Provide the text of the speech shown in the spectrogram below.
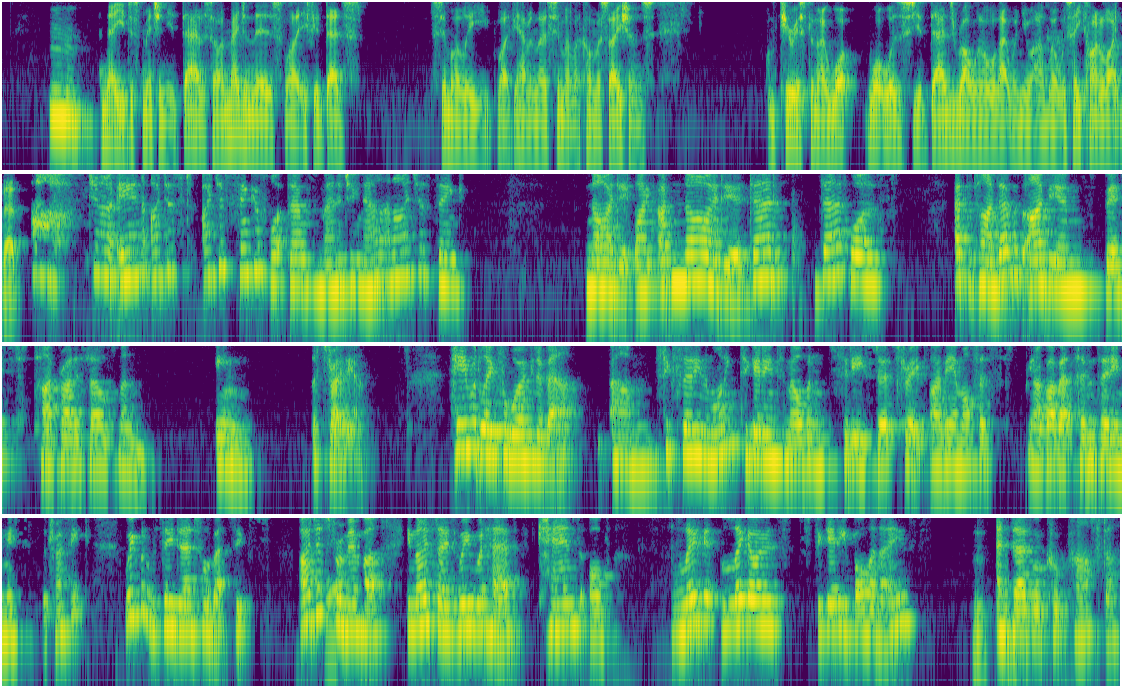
Mm. And now you just mentioned your dad. So I imagine there's like, if your dad's similarly, like if you're having those similar conversations, I'm curious to know what what was your dad's role in all that when you were unwell? Was he kind of like that? Oh, do you know, Ian? I just I just think of what Dad was managing now, and I just think, no idea. Like I've no idea. Dad, Dad was at the time. Dad was IBM's best typewriter salesman in Australia. He would leave for work at about um, six thirty in the morning to get into Melbourne City Sturt Street IBM office. You know, by about seven thirty and miss the traffic. We wouldn't see Dad till about six. I just Yeah. remember in those days we would have cans of Leg- Leggo's spaghetti bolognese, Hmm. and Dad would cook pasta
